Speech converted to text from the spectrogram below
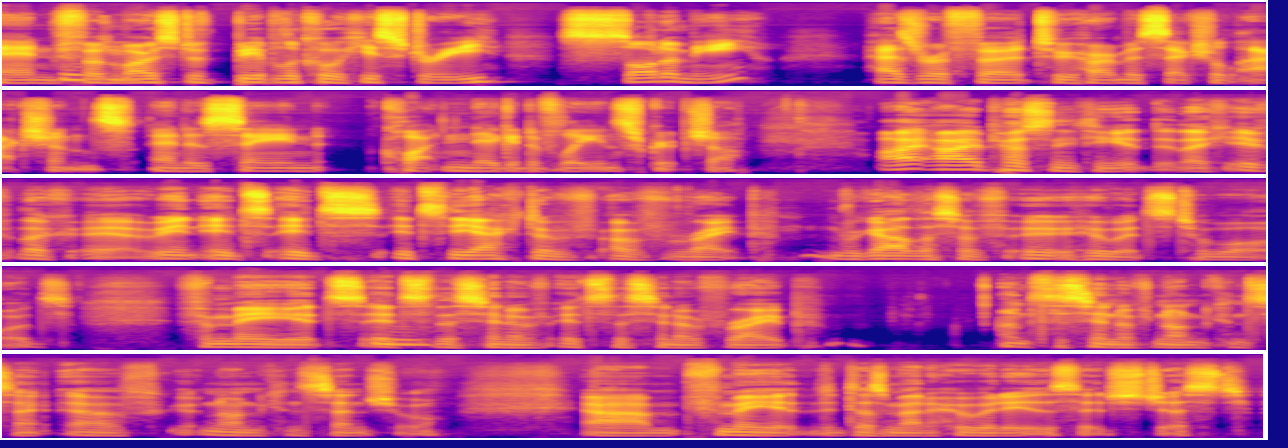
And for Okay. most of biblical history, sodomy has referred to homosexual actions and is seen quite negatively in scripture. I, I personally think it like if look I mean it's it's it's the act of, of rape regardless of who who it's towards. For me, it's it's the sin of it's the sin of rape. It's the sin of non consent of non consensual. Um, for me, it, it doesn't matter who it is. It's just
